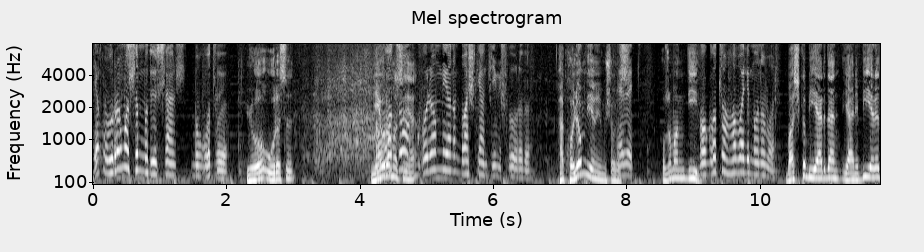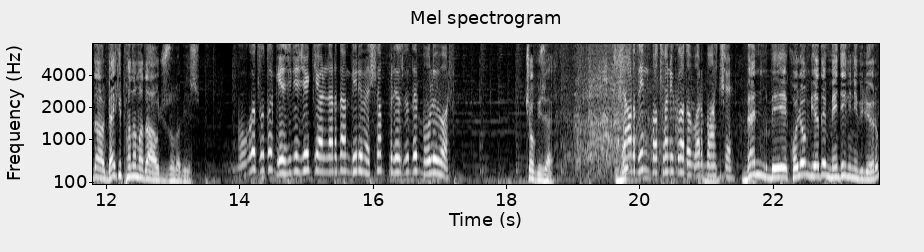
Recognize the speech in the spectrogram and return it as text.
Ya uğramasın mı diyorsun sen Bogota'ya? Yo uğrası... Niye uğramasın ya? Kolombiya'nın başkentiymiş bu arada. Ha Kolombiya mıymış orası? Evet. O zaman değil. Bogota havalimanı var. Başka bir yerden yani bir yere daha belki Panama daha ucuz olabilir. Bogota'da gezilecek yerlerden biri mesela Plaza de Bolívar. Çok güzel. Jardin Botanica da var bahçe. Ben e, Kolombiya'da Medellin'i biliyorum.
